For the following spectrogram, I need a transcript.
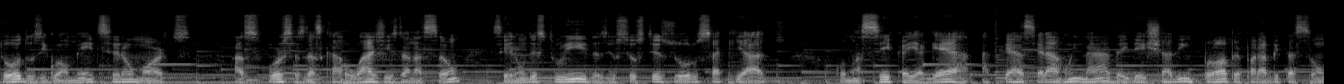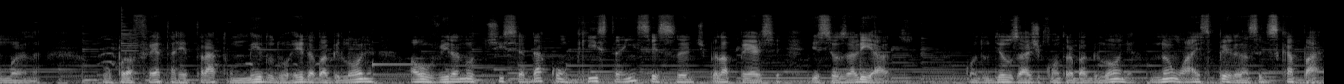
todos igualmente serão mortos. As forças das carruagens da nação serão destruídas e os seus tesouros saqueados. Como a seca e a guerra, a terra será arruinada e deixada imprópria para a habitação humana. O profeta retrata o medo do rei da Babilônia ao ouvir a notícia da conquista incessante pela Pérsia e seus aliados. Quando Deus age contra a Babilônia, não há esperança de escapar.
